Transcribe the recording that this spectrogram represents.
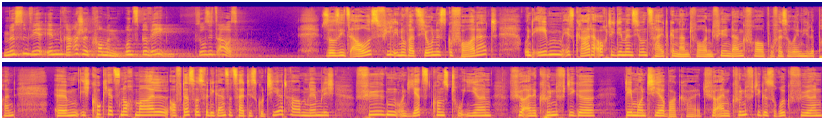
müssen wir in Rage kommen, uns bewegen. So sieht's aus. So sieht's aus. Viel Innovation ist gefordert. Und eben ist gerade auch die Dimension Zeit genannt worden. Vielen Dank, Frau Professorin Hillebrand. Ähm, ich gucke jetzt nochmal auf das, was wir die ganze Zeit diskutiert haben, nämlich fügen und jetzt konstruieren für eine künftige Demontierbarkeit, für ein künftiges Rückführen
